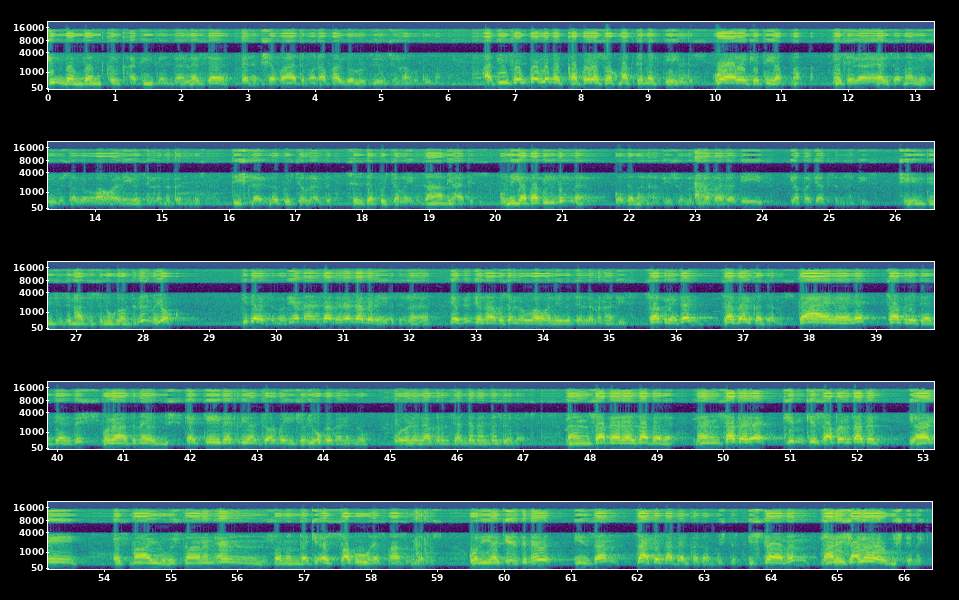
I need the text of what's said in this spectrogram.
Kim benden 40 hadis ezberlerse benim şefaatim ona farz olur diyor Cenab-ı Peygamber. Hadis ezberlemek kafaya sokmak demek değildir. O hareketi yapmak. Mesela her zaman Resulü sallallahu aleyhi ve sellem Efendimiz dişlerini fırçalardı. Siz de fırçalayınız. Ha bir hadis. Bunu yapabildin mi? O zaman hadis olur. Kafada değil. Yapacaksın hadis. Şiir dinsizin hadisini gördünüz mü? Yok. Oraya men sabere. Ha? Nedir? Cenab-ı sallallahu aleyhi ve sellemin hadisi. Sabreden zafer kazanır. Daha hele hele sabreden derviş muradına ermiş. Tekkeyi bekleyen çorbayı içiyor. Yok efendim yok. Öyle lakırdı sen de ben de söylersin. Men sabere zafere. Men sabere kim ki sabırdadır. Yani Esmaül Hüsna'nın en sonundaki Es-Sabur esmasındadır. Girdi mi insan zaten zafer kazanmıştır. İslam'ın marişalı olmuş demek.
